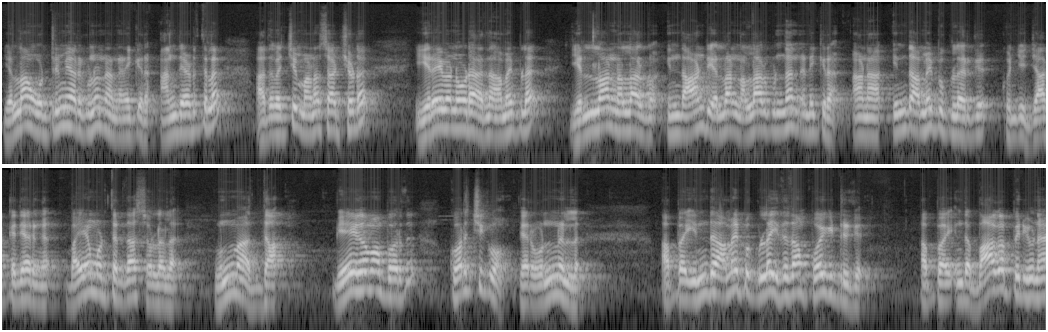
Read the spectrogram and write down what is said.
எல்லாம் ஒற்றுமையாக இருக்கணும்னு நான் நினைக்கிறேன். அந்த இடத்துல அதை வச்சு மனசாட்சியோட இறைவனோட அந்த அமைப்பில் எல்லாம் நல்லா இருக்கும் இந்த ஆண்டு எல்லாம் நல்லா இருக்கும்னு தான் நினைக்கிறேன். ஆனால் இந்த அமைப்புக்குள்ளே இருக்குது கொஞ்சம் ஜாக்கிரதையாக இருங்க. பயமுடுத்துறதா சொல்லலை. உண்மை அதுதான். வேகமாக போகிறது குறைச்சிக்குவோம். வேறு ஒன்றும் இல்லை. அப்போ இந்த அமைப்புக்குள்ளே இதுதான் போய்கிட்டு இருக்கு அப்போ இந்த பாகப்பிரிவினை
